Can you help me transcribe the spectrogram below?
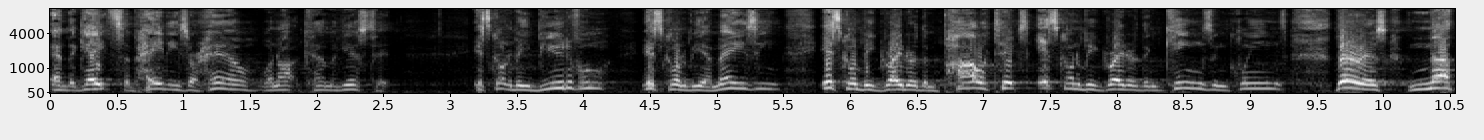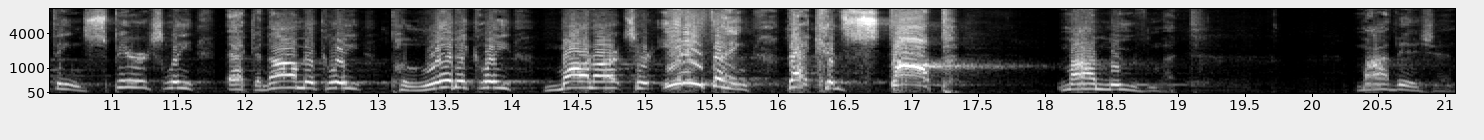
And the gates of Hades or hell will not come against it. It's going to be beautiful. It's going to be amazing. It's going to be greater than politics. It's going to be greater than kings and queens. There is nothing spiritually, economically, politically, monarchs, or anything that can stop my movement my vision,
